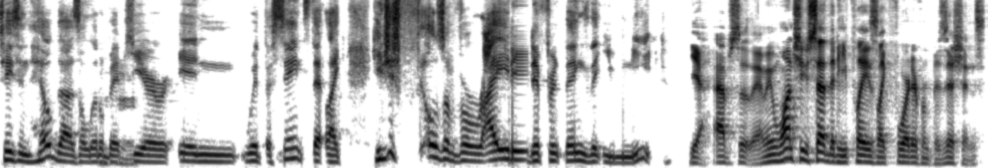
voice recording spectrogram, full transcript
Taysom Hill does a little bit mm-hmm. here in with the Saints, that like he just fills a variety of different things that you need. Yeah, absolutely. I mean, once you said that he plays like four different positions,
